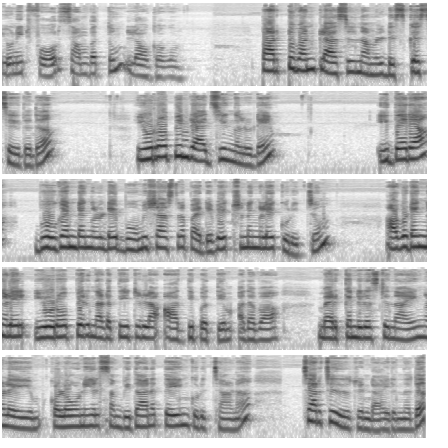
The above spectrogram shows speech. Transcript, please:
യൂണിറ്റ് ഫോർ സമ്പത്തും ലോകവും. പാർട്ട് വൺ ക്ലാസ്സിൽ നമ്മൾ ഡിസ്കസ് ചെയ്തത് യൂറോപ്യൻ രാജ്യങ്ങളുടെ ഇതര ഭൂഖണ്ഡങ്ങളുടെ ഭൂമിശാസ്ത്ര പര്യവേക്ഷണങ്ങളെക്കുറിച്ചും അവിടങ്ങളിൽ യൂറോപ്യർ നടത്തിയിട്ടുള്ള ആധിപത്യം അഥവാ മെർക്കൻഡിലിസ്റ്റ് നയങ്ങളെയും കൊളോണിയൽ സംവിധാനത്തെയും കുറിച്ചാണ് ചർച്ച ചെയ്തിട്ടുണ്ടായിരുന്നത്.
